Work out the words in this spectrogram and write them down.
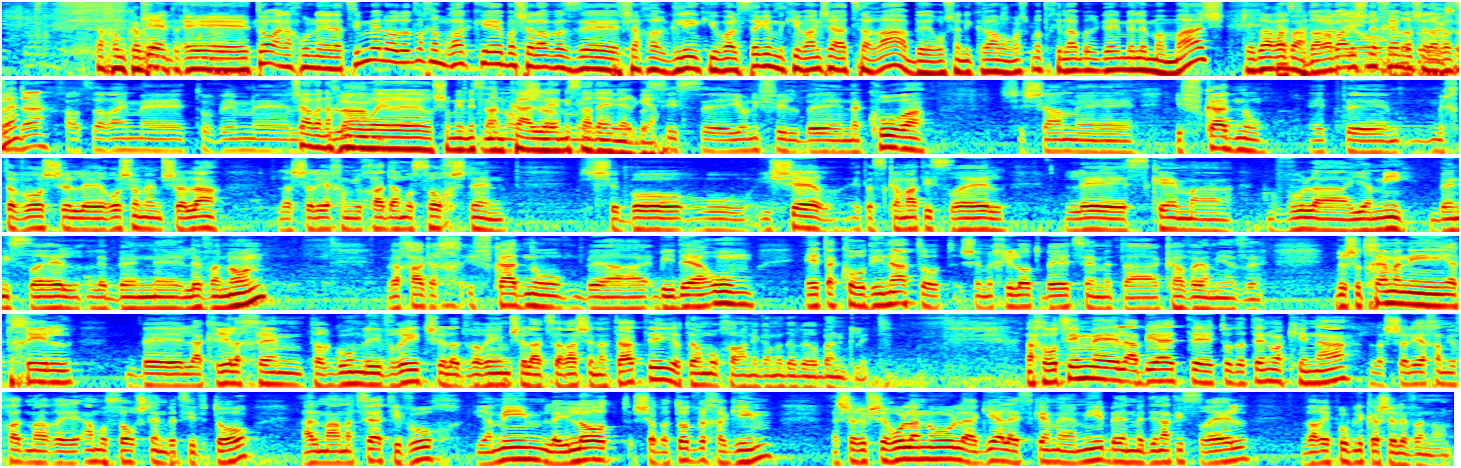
אנחנו מקבלים כן, את התמונה. אה, טוב, אנחנו נאלצים להודות לכם רק אה, בשלב הזה, שחר גליק, יובל שגב, מכיוון שההצהרה בראש הנקרא ממש מתחילה ברגעים אלה ממש. תודה אז רבה. תודה רבה לשניכם בשלב הזה. אחר צהריים אה, טובים אה, עכשיו אנחנו לכולם. אה, שומעים את יצאנו מנכ"ל עכשיו אה, משרד האנרגיה. מבסיס אה, יוניפיל בנקורה, ששם אה, הפקדנו את אה, מכתבו של אה, ראש הממשלה לשליח המיוחד עמוס הוכשטיין, שבו הוא אישר את הסכמת ישראל להסכם הגבול הימי בין ישראל לבין אה, לבנון. ואחר כך הפקדנו בידי האו"ם את הקורדינטות שמכילות בעצם את הקו הימי הזה. ברשותכם אני אתחיל בלהקריא לכם תרגום לעברית של הדברים של ההצהרה שנתתי, יותר מאוחר אני גם אדבר באנגלית. אנחנו רוצים אה, להביע את אה, תודתנו הכנה לשליח המיוחד מר אה, עמוס אורשטיין וצוותו על מאמצי התיווך, ימים, לילות, שבתות וחגים, אשר אפשרו לנו להגיע להסכם הימי בין מדינת ישראל והרפובליקה של לבנון.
